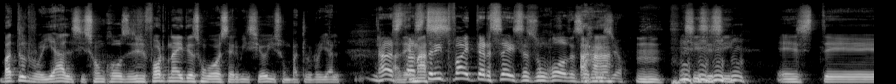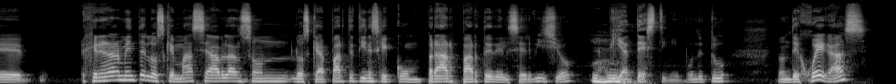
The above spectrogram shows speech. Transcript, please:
Battle Royale si son juegos de servicio. Fortnite es un juego de servicio y es un Battle Royale. Hasta Además- Street Fighter 6 es un juego de Ajá. servicio. Sí, sí, sí. Este. Generalmente los que más se hablan son los que aparte tienes que comprar parte del servicio vía Destiny, ponte tú, donde juegas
